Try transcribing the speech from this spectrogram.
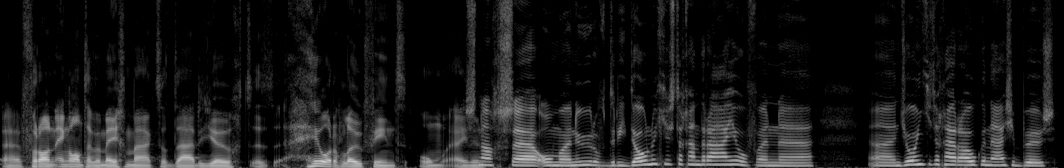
Eh, vooral in Engeland hebben we meegemaakt dat daar de jeugd het heel erg leuk vindt om een... S'nachts eh om een uur of drie donutjes te gaan draaien of een, een jointje te gaan roken naast je bus.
